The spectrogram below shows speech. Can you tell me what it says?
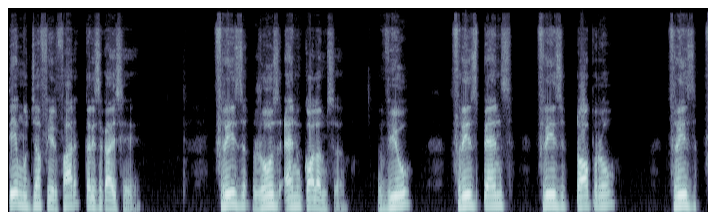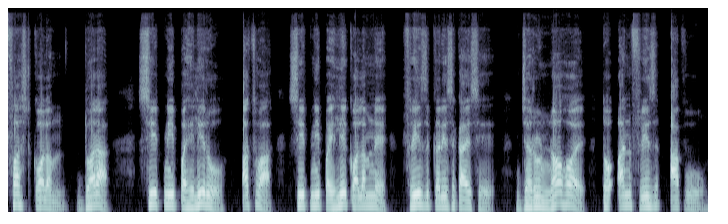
તે મુજબ ફેરફાર કરી શકાય છે. Freeze rows and columns view freeze panes freeze top row freeze first column દ્વારા શીટની પહેલી રો અથવા શીટની પહેલી કોલમને ફ્રીઝ કરી શકાય છે જરૂર ન હોય તો અનફ્રીઝ આપવું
